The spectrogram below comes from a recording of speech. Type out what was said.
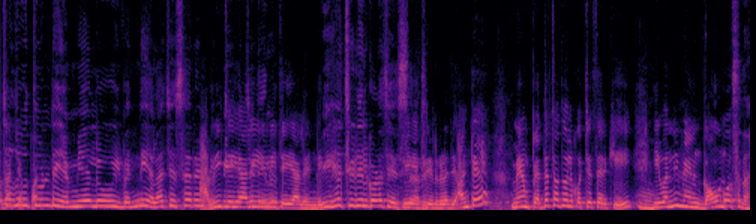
చదువుతుంటే ఎంఏలు ఇవన్నీ ఎలా చేశారండి అవి చేయాలి, ఇవి చేయాలండి. పిహెచ్డీలు కూడా చేశారు. లు కూడా అంటే మేము పెద్ద చదువులకు వచ్చేసరికి ఇవన్నీ మేము గౌన్ పోసన.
